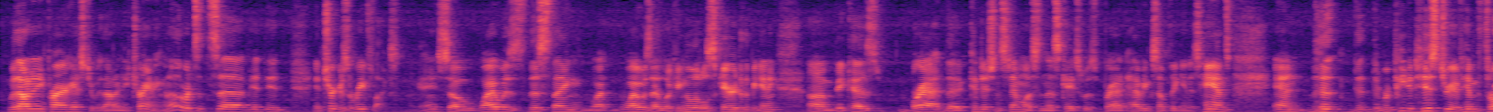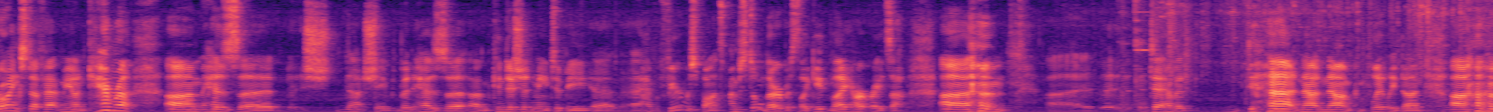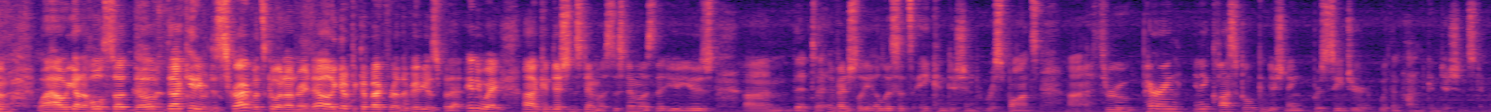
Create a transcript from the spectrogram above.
Without any prior history, without any training. In other words, it's uh, it, it, it triggers a reflex. Okay, so why was this thing? What, why was I looking a little scared at the beginning? Um, because Brad, the conditioned stimulus in this case was Brad having something in his hands, and the the, the repeated history of him throwing stuff at me on camera um, has uh, not shaped, but has uh, um, conditioned me to be uh, have a fear response. I'm still nervous, like my heart rate's up. Um, uh, to have it now, now I'm completely done. Um, wow, we got a whole set. No, I can't even describe what's going on right now. I have to come back for other videos for that. Anyway, uh, conditioned stimulus, the stimulus that you use um, that uh, eventually elicits a conditioned response uh, through pairing in a classical conditioning procedure with an unconditioned stimulus.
